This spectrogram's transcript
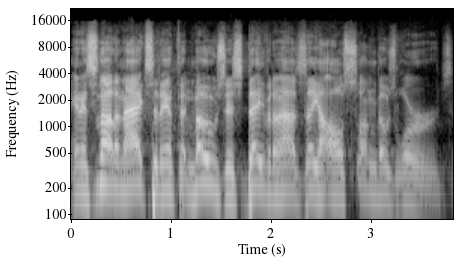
And it's not an accident that Moses, David, and Isaiah all sung those words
